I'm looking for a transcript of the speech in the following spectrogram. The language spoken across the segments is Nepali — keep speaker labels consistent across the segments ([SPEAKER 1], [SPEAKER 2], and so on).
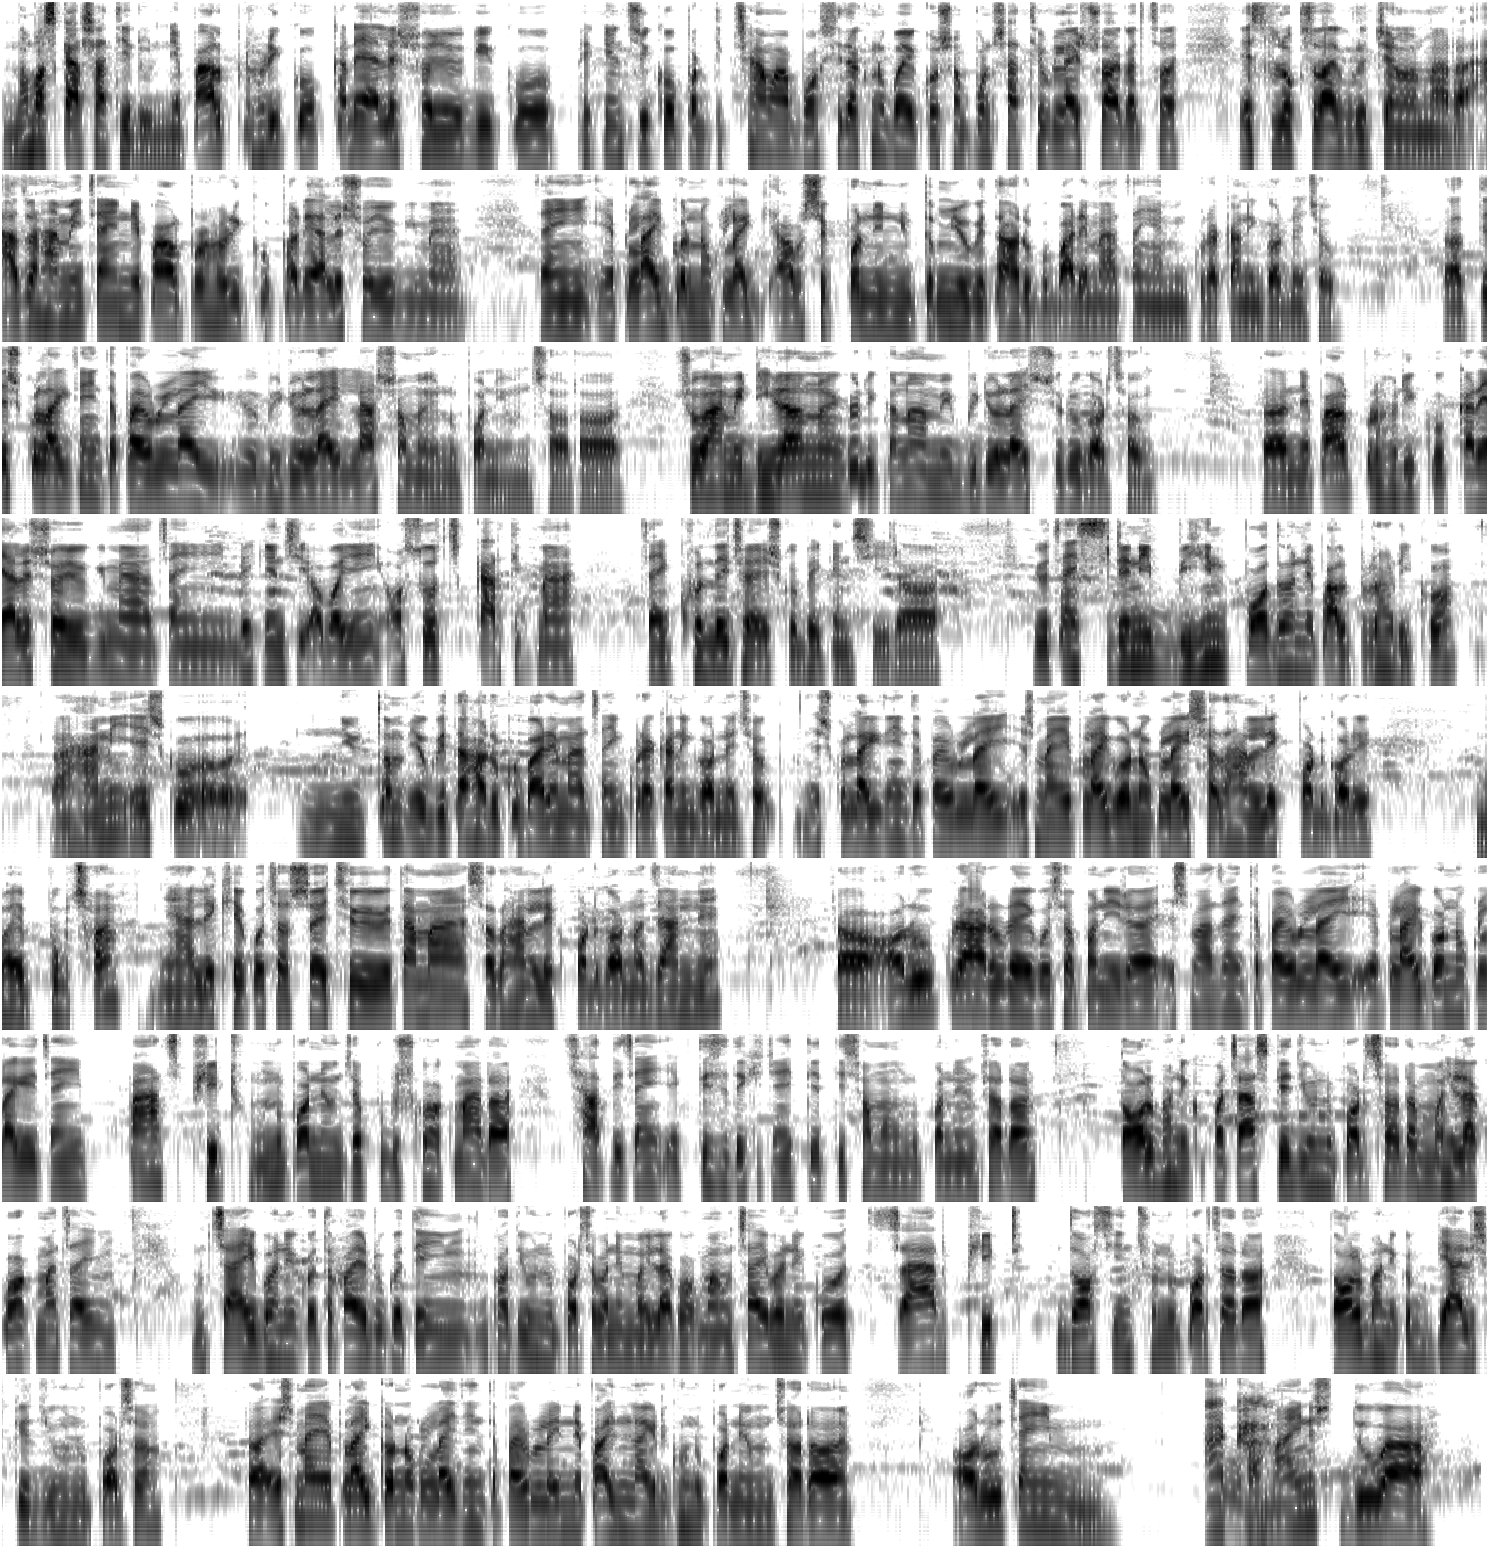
[SPEAKER 1] नमस्कार साथीहरू नेपाल प्रहरीको कार्यालय सहयोगीको भेकेन्सीको प्रतीक्षामा बसिराख्नु भएको सम्पूर्ण साथीहरूलाई स्वागत छ यस लोकसभा गुरु च्यानलमा र आज हामी चाहिँ नेपाल प्रहरीको कार्यालय सहयोगीमा चाहिँ एप्लाई गर्नको लागि आवश्यक पर्ने न्यूनतम योग्यताहरूको बारेमा चाहिँ हामी कुराकानी गर्नेछौँ। र त्यसको लागि चाहिँ तपाईँहरूलाई यो भिडियोलाई लास्टसम्म हेर्नुपर्ने हुन्छ र सो हामी ढिला नगरिकन हामी भिडियोलाई सुरु गर्छौँ। र नेपाल प्रहरीको कार्यालय सहयोगीमा चाहिँ भेकेन्सी अब यहीँ असोज कार्तिकमा चाहिँ खोल्दैछ यसको भेकेन्सी र यो चाहिँ श्रेणीविहीन पद हो नेपाल प्रहरीको र हामी यसको न्यूनतम योग्यताहरूको बारेमा चाहिँ कुराकानी गर्नेछौँ। यसको लागि चाहिँ तपाईँहरूलाई यसमा एप्लाई गर्नको लागि साधारण लेखपढ गरे भए पुग्छ। यहाँ लेखिएको छ शैक्षिक योग्यतामा साधारण लेखपढ गर्न जान्ने। र अरू कुराहरू रहेको छ पनि र यसमा चाहिँ तपाईँहरूलाई एप्लाई गर्नुको लागि चाहिँ पाँच फिट हुनुपर्ने हुन्छ पुरुषको हकमा र छाती चाहिँ एकतिसदेखि चाहिँ तेत्तिससम्म हुनुपर्ने हुन्छ र तौल भनेको पचास केजी हुनुपर्छ र महिलाको हकमा चाहिँ उचाइ भनेको तपाईँहरूको त्यही कति हुनुपर्छ भने महिलाको हकमा उचाइ भनेको चार फिट दस इन्च हुनुपर्छ र तौल भनेको बयालिस केजी हुनुपर्छ र यसमा एप्लाई गर्नको लागि चाहिँ तपाईँहरूलाई नेपाली नागरिक हुनुपर्ने हुन्छ र अरू चाहिँ आँखा। माइनस दु वा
